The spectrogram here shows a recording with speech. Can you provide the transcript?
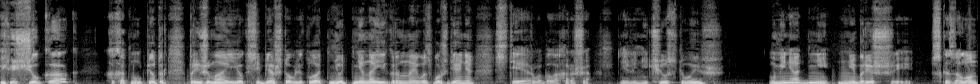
«Еще как!» — хохотнул Петр, прижимая ее к себе, что влекло отнюдь не наигранное возбуждение. Стерва была хороша. «Или не чувствуешь?» «У меня дни, не бреши», — сказал он,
